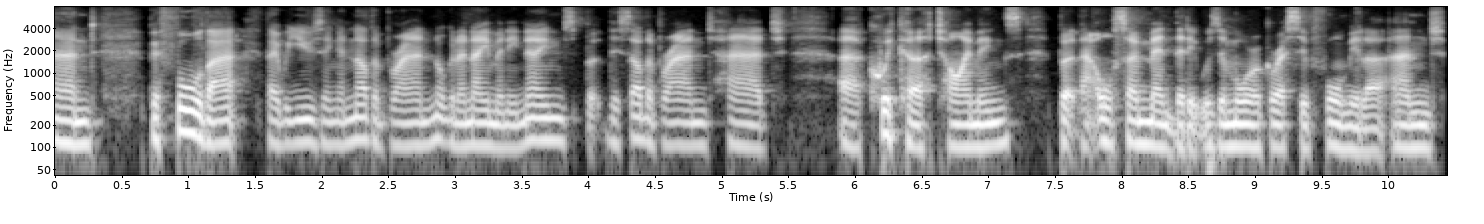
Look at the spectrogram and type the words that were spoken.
And before that, they were using another brand, not going to name any names, but this other brand had uh, quicker timings, but that also meant that it was a more aggressive formula. And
